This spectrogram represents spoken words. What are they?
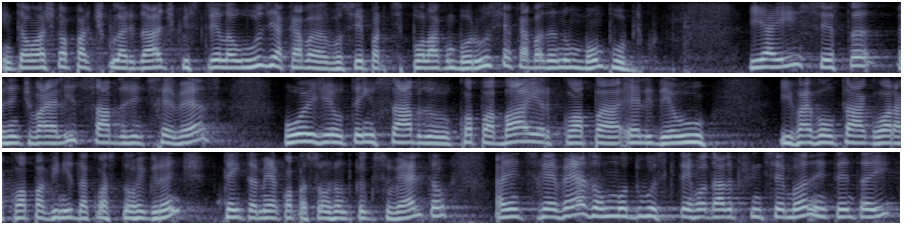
Então acho que é uma particularidade que o Estrela usa e acaba, você participou lá com o Borussia e acaba dando um bom público. E aí, sexta, a gente vai ali, sábado a gente se reveza. Hoje eu tenho sábado Copa Bayer, Copa LDU e vai voltar agora a Copa Avenida Costa do Rio Grande. Tem também a Copa São João do Canguço Velho. Então a gente se reveza, uma ou duas que tem rodada para o fim de semana, a gente tenta aí.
